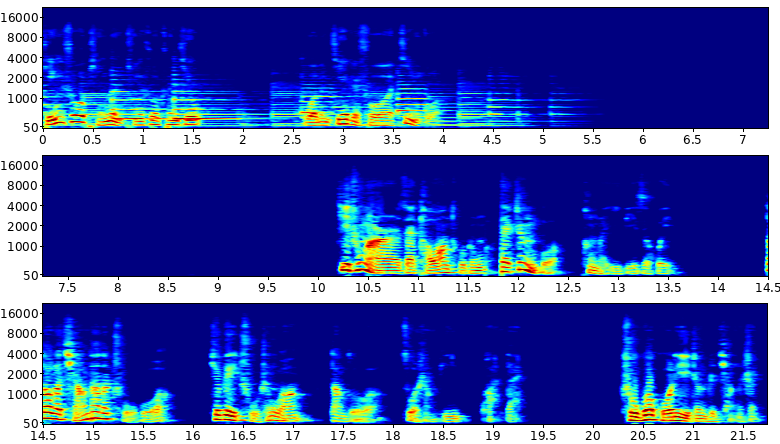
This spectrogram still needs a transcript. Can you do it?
评说评论评说春秋，我们接着说晋国。季重耳在逃亡途中，在郑国碰了一鼻子灰，到了强大的楚国，却被楚成王当作座上宾款待。楚国国力政治强盛，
